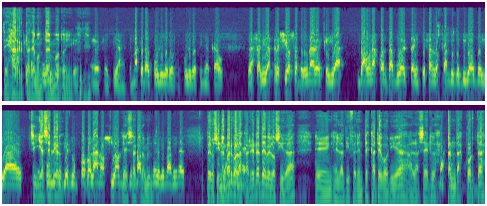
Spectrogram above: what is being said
Te Más que harta para de montar en moto ahí. efectivamente, más que para el público, porque el público al fin y al cabo, la salida es preciosa, pero una vez que ya das unas cuantas vueltas y empiezan los cambios de piloto y ya, Sí, ya el se pierde. un poco la noción de quién va Exactamente. primero, quién va. Pero sin embargo, las carreras de velocidad en, en las diferentes categorías, al hacer las tandas cortas,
